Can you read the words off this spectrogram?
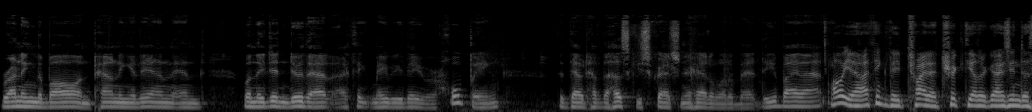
running the ball and pounding it in. And when they didn't do that, I think maybe they were hoping that that would have the Huskies scratching their head a little bit. Do you buy that? Oh yeah, I think they try to trick the other guys into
